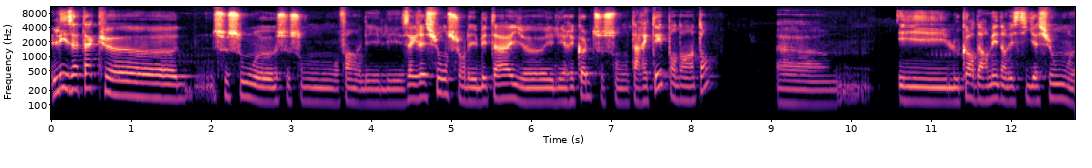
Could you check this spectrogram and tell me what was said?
les attaques euh, se sont, euh, se sont, enfin, les, les agressions sur les bétails euh, et les récoltes se sont arrêtées pendant un temps. Et le corps d'armée d'investigation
